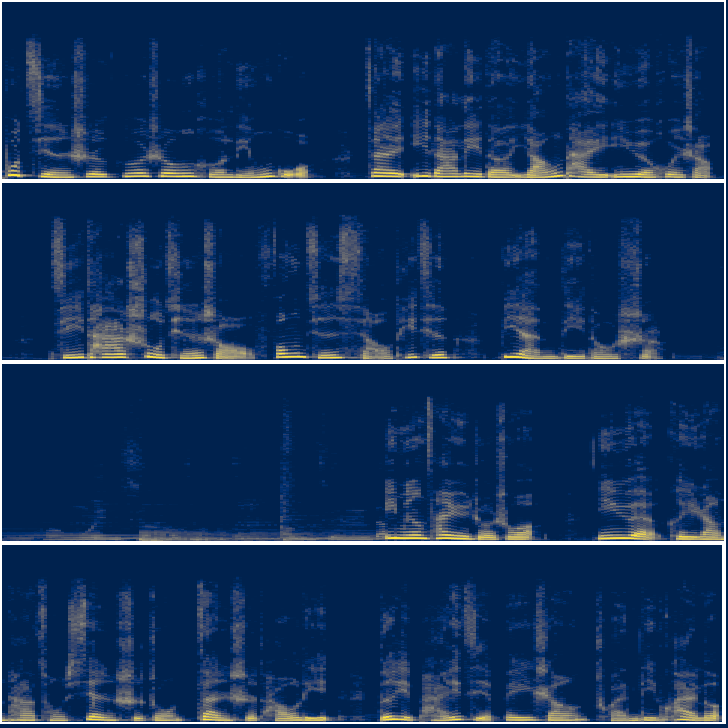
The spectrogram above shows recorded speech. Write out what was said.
不仅是歌声和铃鼓，在意大利的阳台音乐会上，吉他、竖琴手、风琴、小提琴遍地都是。一名参与者说：“音乐可以让他从现实中暂时逃离，得以排解悲伤，传递快乐。”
